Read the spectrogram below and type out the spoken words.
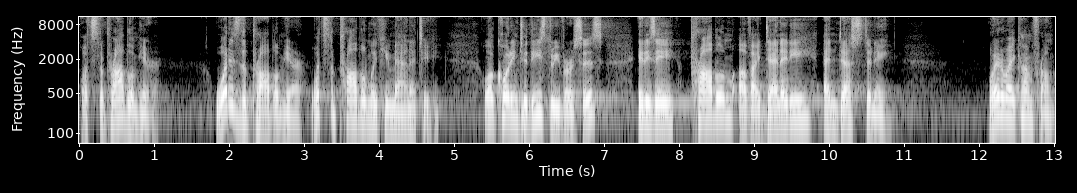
What's the problem here? What is the problem here? What's the problem with humanity? Well, according to these three verses, it is a problem of identity and destiny. Where do I come from?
